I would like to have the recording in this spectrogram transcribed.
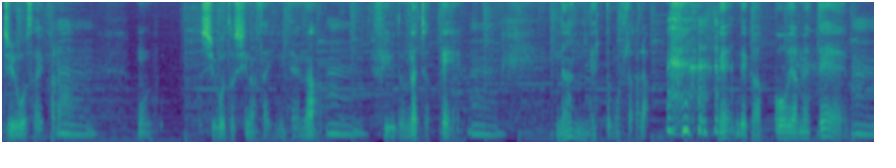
15歳からうん。もう仕事しなさいみたいなうん。フィールドになっちゃって、うん。なんで？と思ってたから。ね、で学校辞めてう、ん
